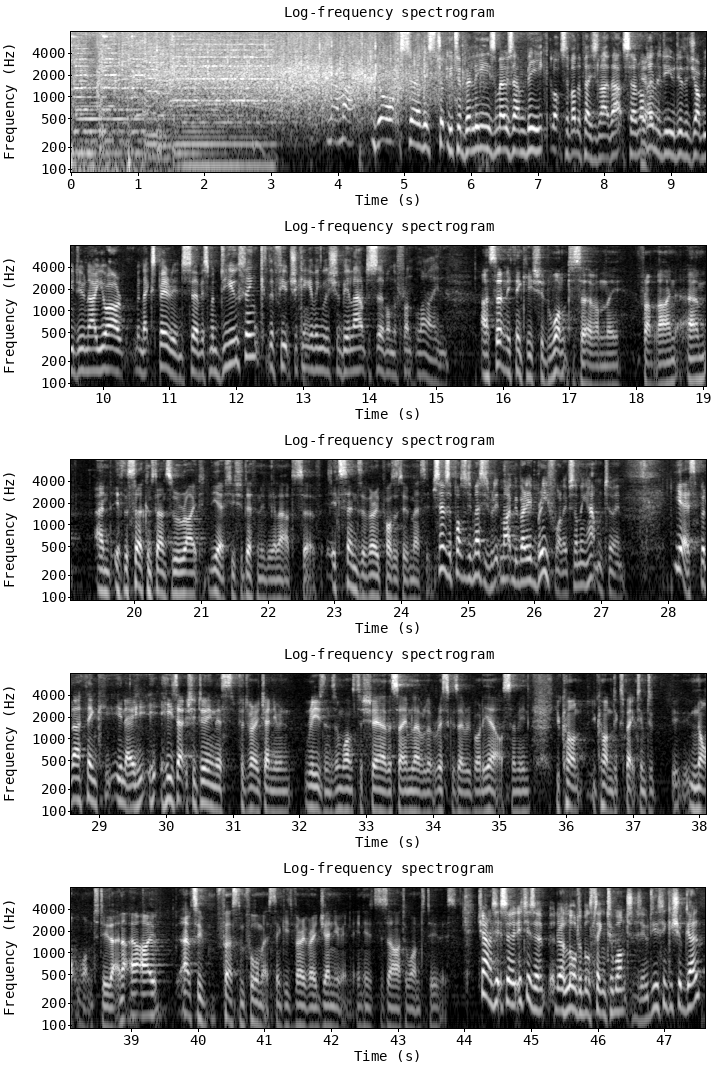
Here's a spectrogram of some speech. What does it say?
Now, Mark, your service took you to Belize, Mozambique, lots of other places like that. So not yeah. only do you do the job you do now, you are an experienced serviceman. Do you think the future King of England should be allowed to serve on the front line? I certainly think he should want to serve on the front line. Um, and if the circumstances were right, yes, he should definitely be allowed to serve. It sends a very positive message. It sends a positive message, but it might be a very brief one if something happened to him. Yes, but I think, you know, he, he's actually doing this for very genuine reasons and wants to share the same level of risk as everybody else. I mean, you can't, you can't expect him to not want to do that. And I, I absolutely, first and foremost, think he's very, very genuine in his desire to want to do this. Janet, it's a, it is a, a laudable thing to want to do. Do you think he should go?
